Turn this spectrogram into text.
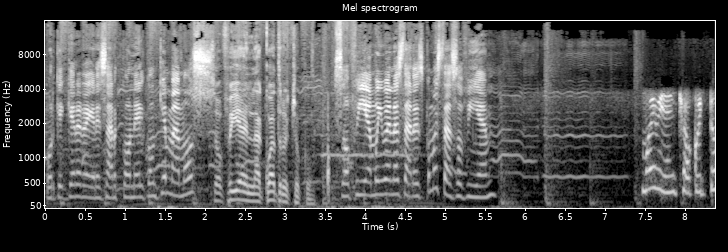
porque quiere regresar con él. ¿Con quién vamos? Sofía en la 4 Choco. Sofía, muy buenas tardes. ¿Cómo estás, Sofía? Muy bien, Choco, ¿y tú?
